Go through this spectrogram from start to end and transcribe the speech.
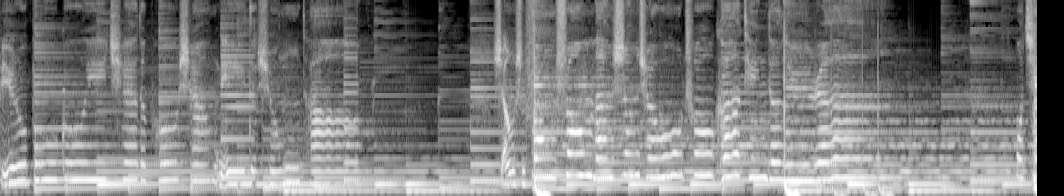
比如不顾一切的扑向你的胸膛，像是风霜满身却无处可停的旅人。我敲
